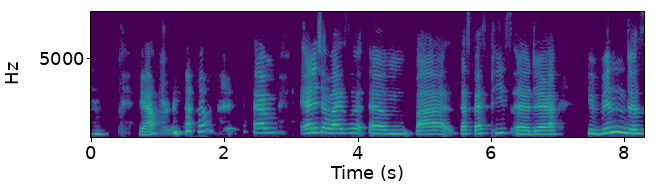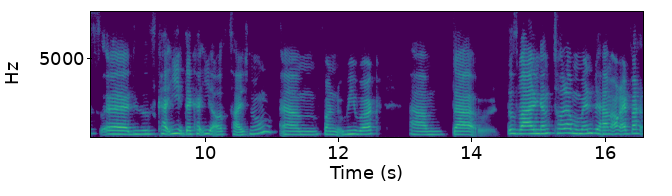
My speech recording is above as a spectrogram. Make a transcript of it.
Ja. ähm, ehrlicherweise ähm, war das Best Piece äh, der Gewinn des, äh, dieses KI, der KI-Auszeichnung ähm, von Rework. Ähm, da, das war ein ganz toller Moment. Wir haben auch einfach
